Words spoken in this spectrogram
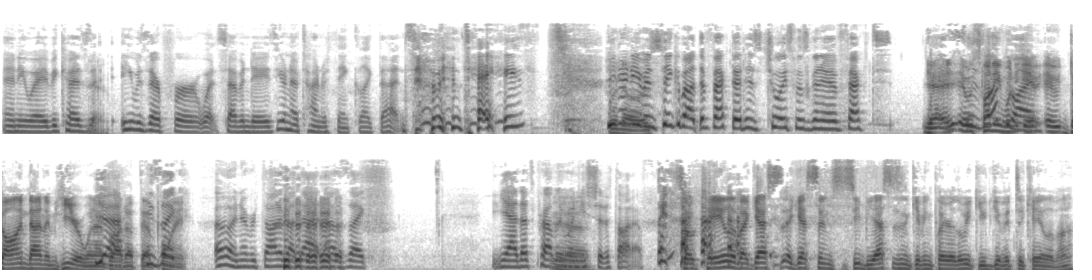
anyway because he was there for what seven days. You don't have time to think like that in seven days. He Who didn't even think about the fact that his choice was going to affect. Yeah, it, it was funny when it, it dawned on him here when I brought up that he's point. like, "Oh, I never thought about that." And I was like, "Yeah, that's probably one you should have thought of." so Caleb, I guess, I guess since CBS isn't giving Player of the Week, you'd give it to Caleb, huh?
